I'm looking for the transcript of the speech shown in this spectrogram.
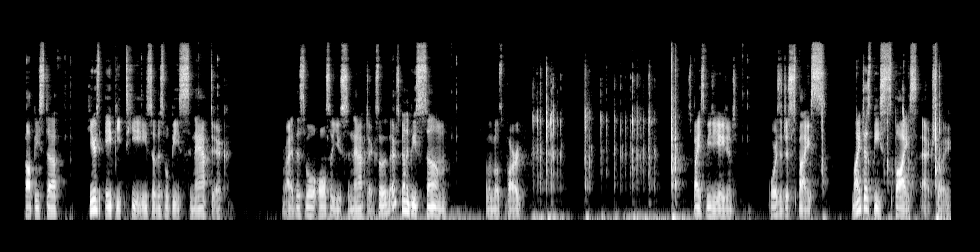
puppy stuff. Here's APT, so this will be Synaptic, right? This will also use Synaptic. So there's going to be some, for the most part. Spice VD agent. Or is it just Spice? Might just be Spice, actually.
